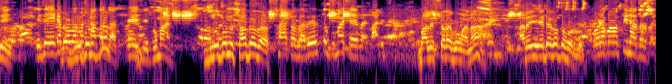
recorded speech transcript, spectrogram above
জি। এই যে এটা এটা পড়বে সাত হাজার। এই যে ঘুমান ব্লু সাত হাজার। সাত হাজার এর তো ঘুমাইছে ভাই মালিক ছাড়া। বালিশ ছাড়া ঘুমায় না? আর এই এটা কত পড়বে? ওটা পড়বে তিন হাজার ভাই।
